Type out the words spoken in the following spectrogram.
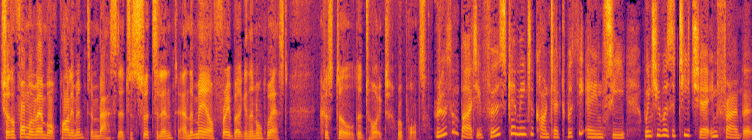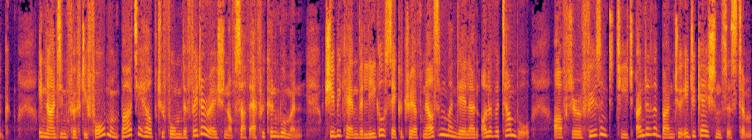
She was a former Member of Parliament, Ambassador to Switzerland and the Mayor of Vryburg in the Northwest. Crystal Detroit reports. Ruth Mompati first came into contact with the ANC when she was a teacher in Vryburg. In 1954, Mompati helped to form the Federation of South African Women. She became the legal secretary of Nelson Mandela and Oliver Tambo after refusing to teach under the Bantu education system.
